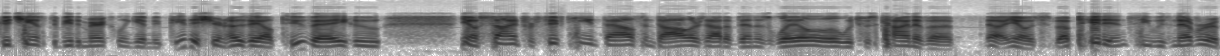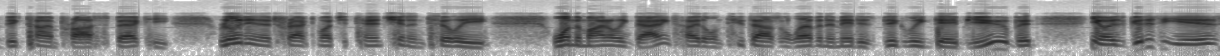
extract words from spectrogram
good chance to be the American League MVP this year, and Jose Altuve, who you know signed for fifteen thousand dollars out of Venezuela, which was kind of a uh, you know a pittance. He was never a big time prospect. He really didn't attract much attention until he won the minor league batting title in 2011 and made his big league debut. But you know as good as he is,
